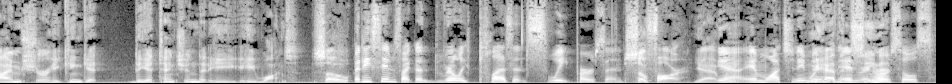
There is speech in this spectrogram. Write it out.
i'm sure he can get the attention that he he wants so But he seems like a really pleasant, sweet person. so far yeah we- Yeah, and watching him we in, haven't in seen rehearsals.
